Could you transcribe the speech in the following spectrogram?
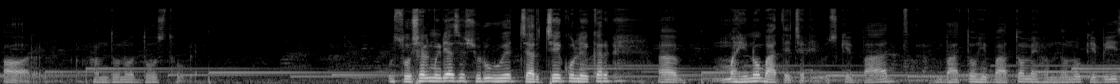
और हम दोनों दोस्त हो गए। उस सोशल मीडिया से शुरू हुए चर्चे को लेकर महीनों बातें चली। उसके बाद बातों ही बातों में हम दोनों के बीच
